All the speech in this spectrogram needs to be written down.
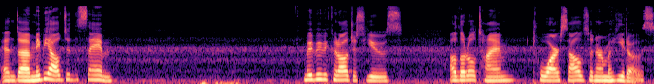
And uh, maybe i'll do the same Maybe we could all just use a little time to ourselves and our mojitos.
